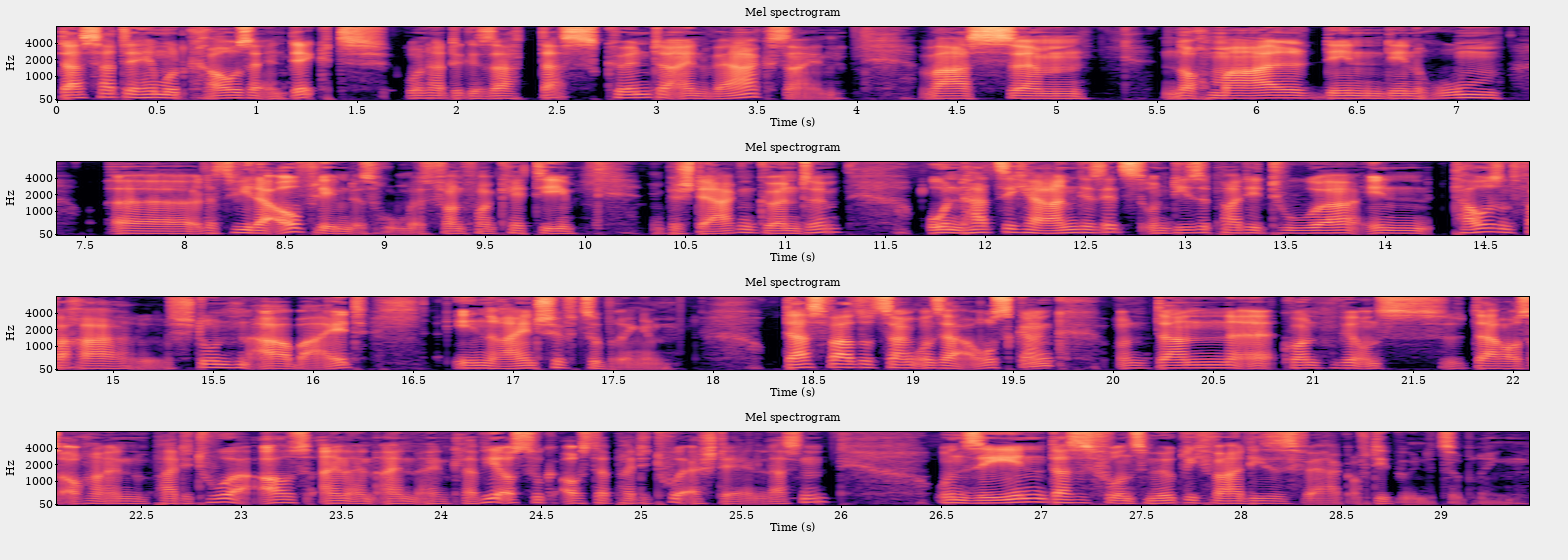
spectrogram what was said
Das hatte Helmut Krause entdeckt und hatte gesagt, das könnte ein Werk sein, was ähm, nochmal den, den Ruhm äh, das Wiederaufleben des Ruhmes von Franchetti bestärken könnte und hat sich herangesetzt und diese Partitur in tausendfacher Stundenarbeit in Rheinschiff zu bringen. Das war sozusagen unser Ausgang und dann äh, konnten wir uns daraus auch eine Partitur aus, ein, ein, ein, ein Klavierauszug aus der Partitur erstellen lassen und sehen, dass es für uns möglich war, dieses Werk auf die Bühne zu bringen.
